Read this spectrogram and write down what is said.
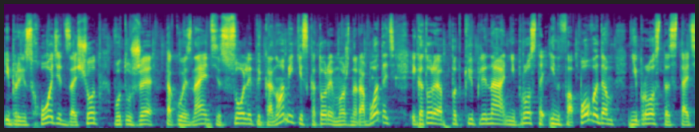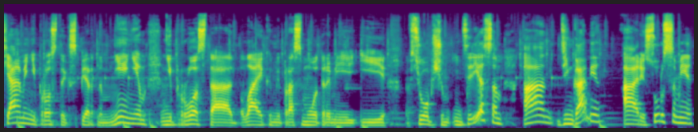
и происходит за счет вот уже такой, знаете, солид экономики, с которой можно работать и которая подкреплена не просто инфоповодом, не просто статьями, не просто экспертным мнением, не просто лайками, просмотрами и всеобщим интересом, а деньгами, а ресурсами,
